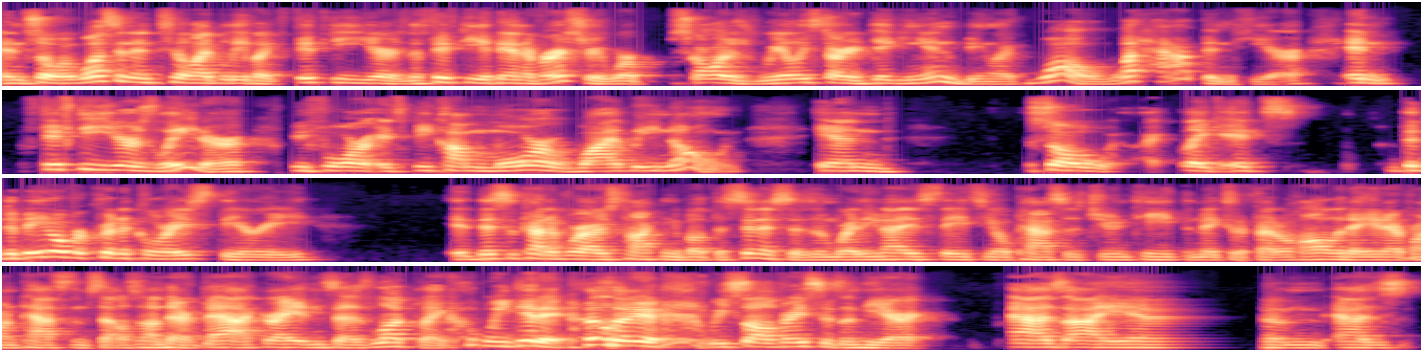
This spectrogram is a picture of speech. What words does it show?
And so it wasn't until I believe like 50 years, the 50th anniversary, where scholars really started digging in, being like, whoa, what happened here? And 50 years later, before it's become more widely known. And so like it's the debate over critical race theory this is kind of where I was talking about the cynicism, where the United States, you know, passes Juneteenth and makes it a federal holiday, and everyone pats themselves on their back, right, and says, "Look, like we did it, we solved racism here." As I am, as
